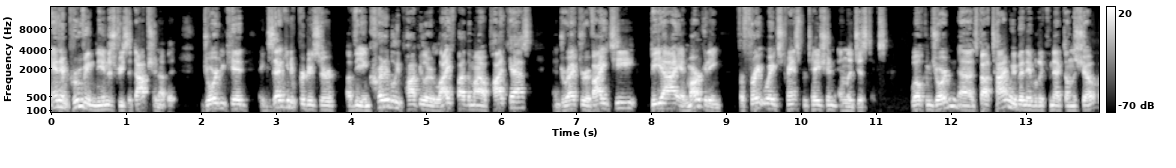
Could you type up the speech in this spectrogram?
and improving the industry's adoption of it. Jordan Kidd, executive producer of the incredibly popular Life by the Mile podcast and director of IT, BI, and marketing for FreightWorks Transportation and Logistics. Welcome, Jordan. Uh, it's about time we've been able to connect on the show.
